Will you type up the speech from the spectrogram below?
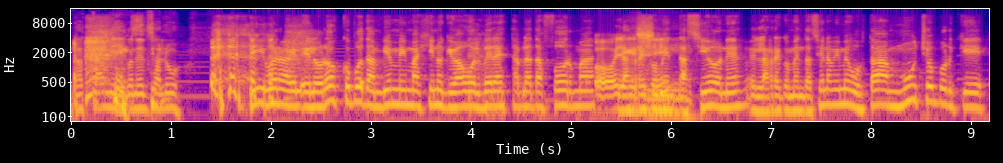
No están ni con el Sí. salud. Sí, bueno, el, el horóscopo también me imagino que va a volver a esta plataforma. Oye, las recomendaciones, las recomendaciones a mí me gustaban mucho porque,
